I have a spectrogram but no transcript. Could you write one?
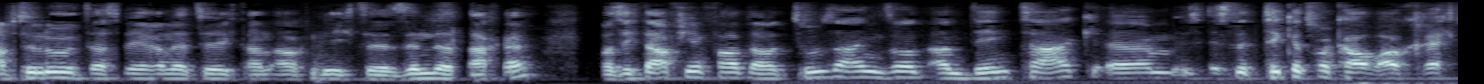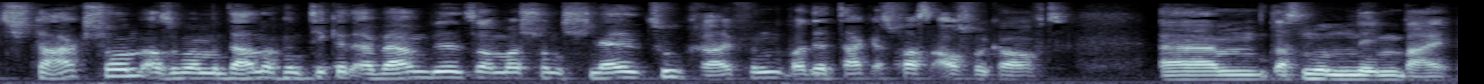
Absolut, das wäre natürlich dann auch nicht äh, Sinn der Sache. Was ich da auf jeden Fall dazu sagen soll, an dem Tag ähm, ist, ist der Ticketverkauf auch recht stark schon. Also wenn man da noch ein Ticket erwerben will, soll man schon schnell zugreifen, weil der Tag ist fast ausverkauft. Ähm, das nur nebenbei.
